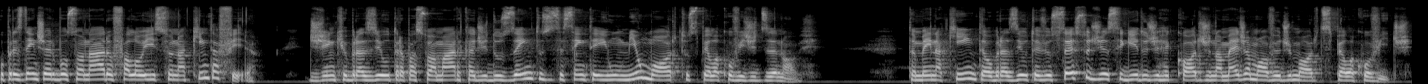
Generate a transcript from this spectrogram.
O presidente Jair Bolsonaro falou isso na quinta-feira, dia que o Brasil ultrapassou a marca de 261 mil mortos pela Covid-19. Também na quinta, o Brasil teve o sexto dia seguido de recorde na média móvel de mortes pela Covid.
